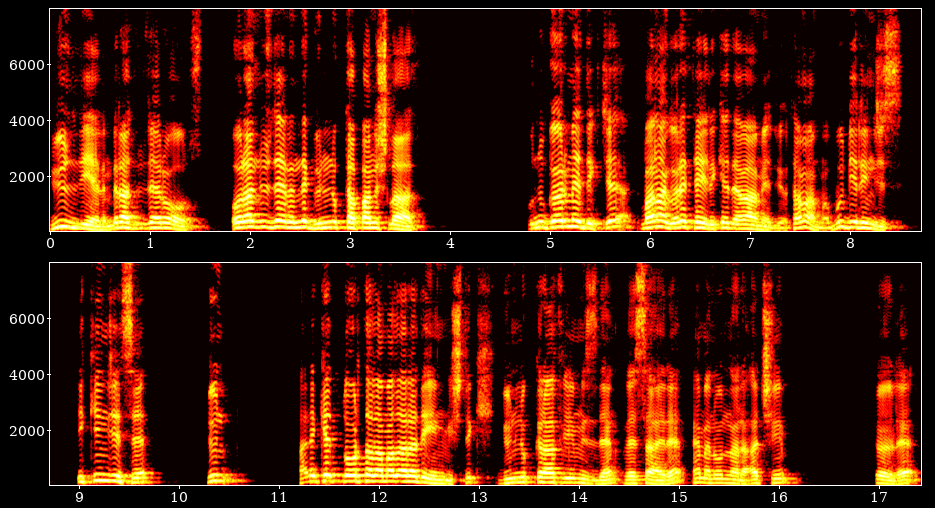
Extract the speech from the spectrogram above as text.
100 diyelim biraz üzeri olsun. Oranın üzerinde günlük kapanış lazım. Bunu görmedikçe bana göre tehlike devam ediyor tamam mı? Bu birincisi. İkincisi dün hareketli ortalamalara değinmiştik. Günlük grafiğimizden vesaire. Hemen onları açayım. Şöyle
